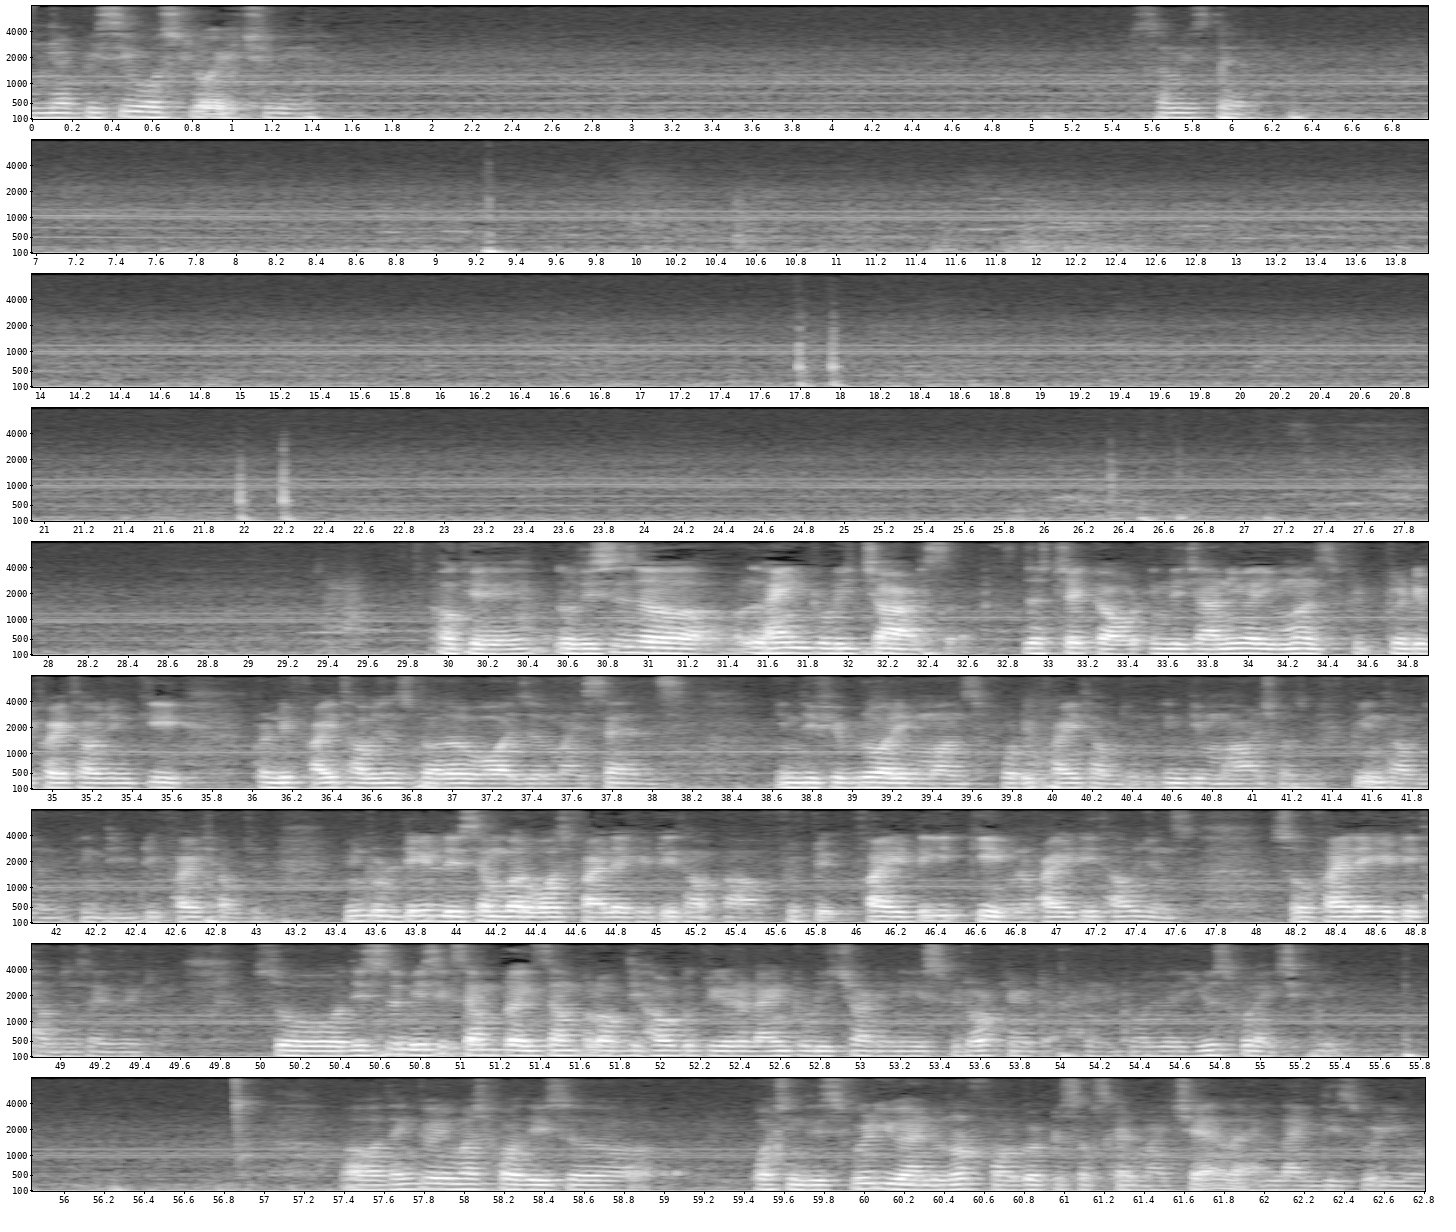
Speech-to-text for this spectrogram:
my PC was slow actually some is there okay so this is a line 2d charts. Just check out. In the january month 25000 k 25000 dollar was my sales. In the february month, 45000 in the march was 15000 in the 55000 into till december was 5 like 80 uh, 50 580 k 580 so 5 like 80000 exactly. So this is a basic sample example of the how to create a line 2d chart in ASP.NET and it was very useful actually. Uh, thank you very much for this uh, watching this video and do not forget to subscribe my channel and like this video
